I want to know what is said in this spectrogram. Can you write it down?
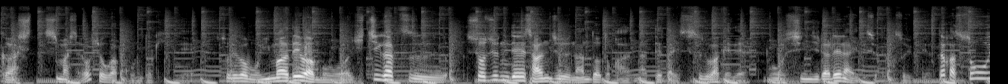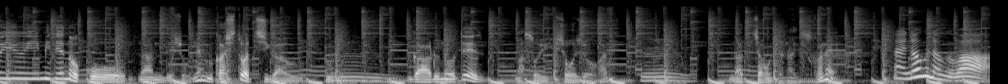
がししましたよ小学校の時って。それがもう今ではもう7月初旬で30何度とかなってたりするわけでもう信じられないですよだからそういう意味では。だからそういう意味でのこうなんでしょうね昔とは違う部分があるので、まあ、そういう症状がね。うんなっちゃうんじゃないですかね。なにのぐのぐは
